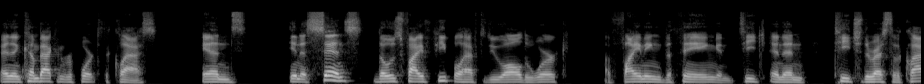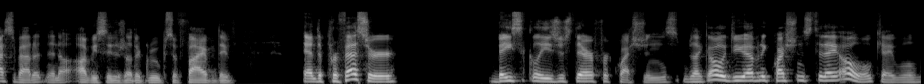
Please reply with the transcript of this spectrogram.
and then come back and report to the class. And in a sense those five people have to do all the work of finding the thing and teach and then teach the rest of the class about it. And then obviously there's other groups of five. They've and the professor basically is just there for questions. Like, oh, do you have any questions today? Oh, okay. Well,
